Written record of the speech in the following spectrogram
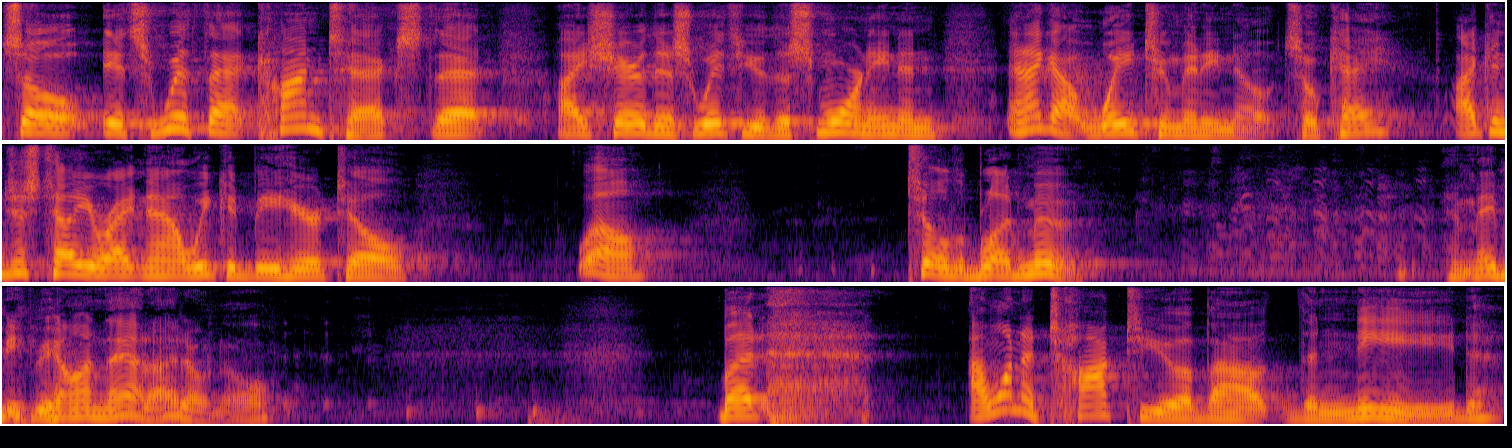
So it's with that context that I share this with you this morning, and, and I got way too many notes, okay? I can just tell you right now, we could be here till, well, till the blood moon and maybe beyond that, I don't know. But I want to talk to you about the need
